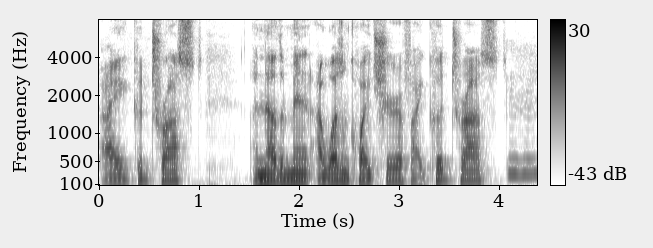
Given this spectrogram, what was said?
I could trust Another minute, I wasn't quite sure if I could trust, Mm-hmm.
